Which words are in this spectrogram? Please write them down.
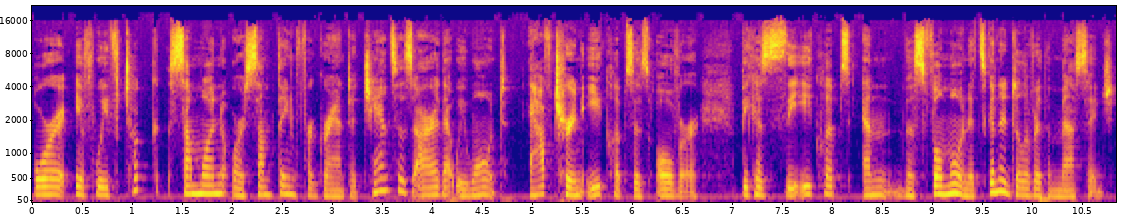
or if we've took someone or something for granted, chances are that we won't after an eclipse is over because the eclipse and this full moon it's going to deliver the message.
